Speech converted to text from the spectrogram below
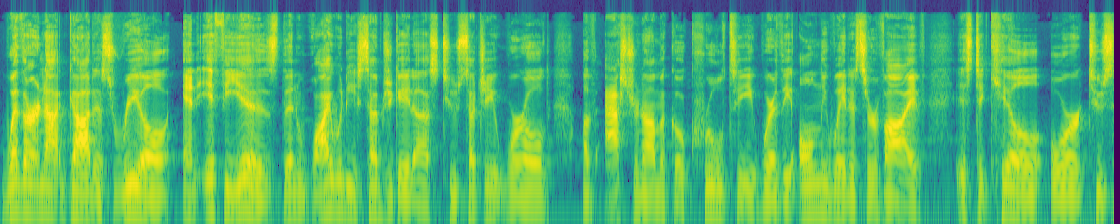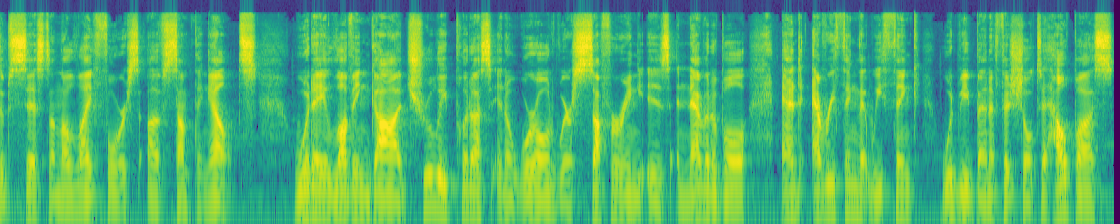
whether or not God is real, and if he is, then why would he subjugate us to such a world of astronomical cruelty where the only way to survive is to kill or to subsist on the life force of something else? Would a loving God truly put us in a world where suffering is inevitable and everything that we think would be beneficial to help us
